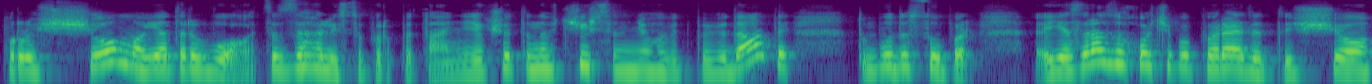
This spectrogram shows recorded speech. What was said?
про що моя тривога? Це взагалі супер питання. Якщо ти навчишся на нього відповідати, то буде супер. Я зразу хочу попередити, що,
